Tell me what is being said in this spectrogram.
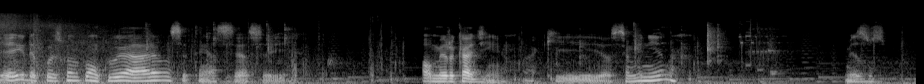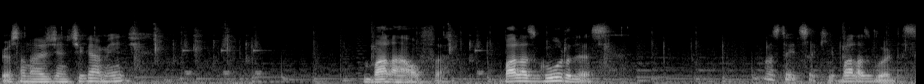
E aí depois quando conclui a área você tem acesso aí ao mercadinho. Aqui é o seu menino. Mesmos personagens de antigamente. Bala alfa. Balas gordas. Gostei disso aqui, balas gordas.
